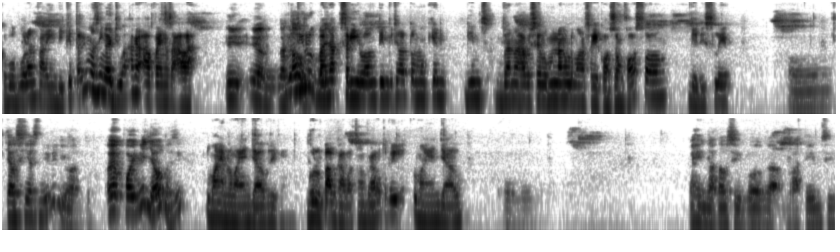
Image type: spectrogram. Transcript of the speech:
Kebobolan paling dikit, tapi masih nggak juara. Apa yang salah? I- Yang nggak tahu. Berarti lu banyak seri lawan tim kecil atau mungkin di mana harusnya lu menang lu malah seri kosong-kosong. Jadi slip. Oh, Chelsea sendiri gimana tuh? Eh, poinnya jauh nggak sih? Lumayan lumayan jauh sih kayaknya. Gue lupa berapa sama berapa tapi lumayan jauh. Oh. Eh, nggak tahu sih, gue nggak merhatiin sih.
